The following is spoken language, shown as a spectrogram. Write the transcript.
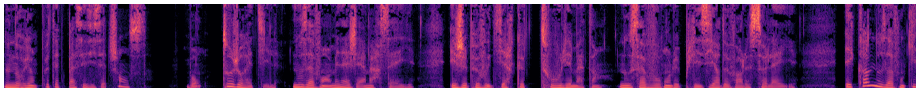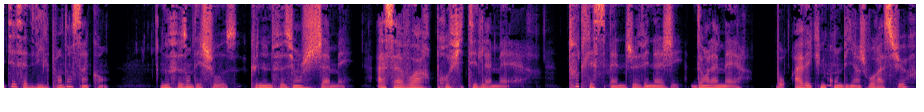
nous n'aurions peut-être pas saisi cette chance. Bon, toujours est-il, nous avons emménagé à Marseille et je peux vous dire que tous les matins, nous savourons le plaisir de voir le soleil. Et comme nous avons quitté cette ville pendant cinq ans, nous faisons des choses que nous ne faisions jamais, à savoir profiter de la mer toutes les semaines, je vais nager dans la mer. Bon, avec une combi, hein, je vous rassure.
